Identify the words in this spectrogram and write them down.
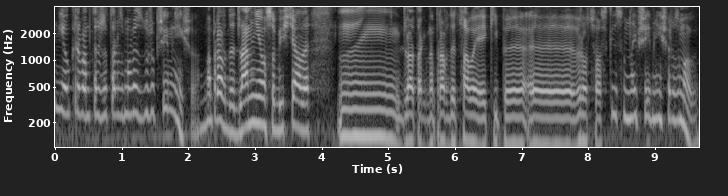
nie ukrywam też, że ta rozmowa jest dużo przyjemniejsza. Naprawdę, dla mnie osobiście, ale mm, dla tak naprawdę całej ekipy e, wrocławskiej są najprzyjemniejsze rozmowy.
